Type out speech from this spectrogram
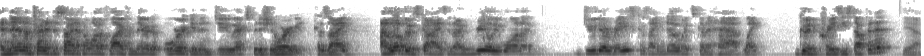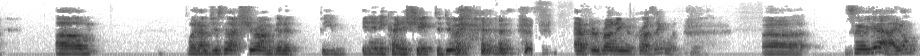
And then I'm trying to decide if I want to fly from there to Oregon and do Expedition Oregon because I, I love those guys and I really want to do their race because I know it's going to have like good crazy stuff in it. Yeah. Um, but I'm just not sure I'm going to be in any kind of shape to do it after running across England. Uh, so yeah, I don't.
